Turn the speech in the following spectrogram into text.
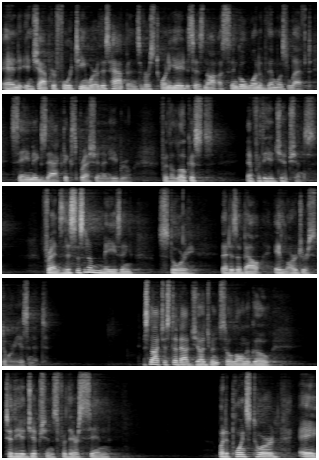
And in chapter 14, where this happens, verse 28, it says, Not a single one of them was left. Same exact expression in Hebrew for the locusts and for the Egyptians. Friends, this is an amazing story that is about a larger story, isn't it? It's not just about judgment so long ago to the Egyptians for their sin, but it points toward a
